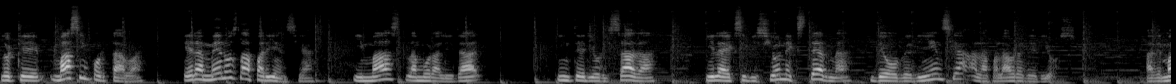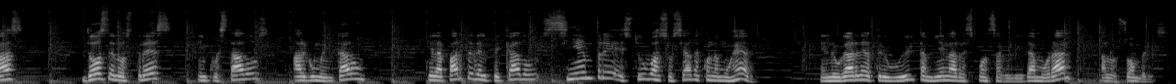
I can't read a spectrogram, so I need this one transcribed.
lo que más importaba era menos la apariencia y más la moralidad interiorizada y la exhibición externa de obediencia a la palabra de Dios. Además, dos de los tres encuestados argumentaron que la parte del pecado siempre estuvo asociada con la mujer, en lugar de atribuir también la responsabilidad moral a los hombres.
